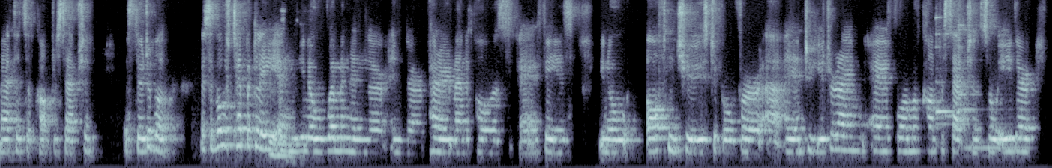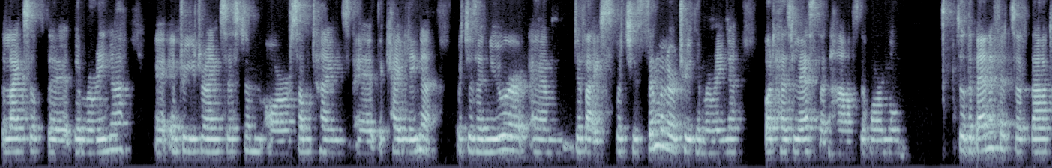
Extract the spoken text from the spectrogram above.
methods of contraception is suitable I suppose typically mm-hmm. you know women in their in their perimenopause uh, phase, you know, often choose to go for uh, an intrauterine uh, form of contraception. So either the likes of the the Mirena uh, intrauterine system, or sometimes uh, the Kyleena, which is a newer um, device, which is similar to the Mirena, but has less than half the hormone. So the benefits of that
